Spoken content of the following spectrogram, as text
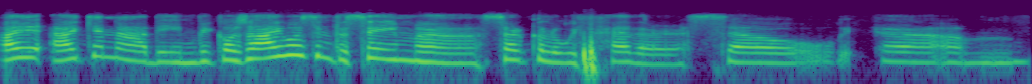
I, I can add in because I was in the same uh, circle with Heather. So um,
